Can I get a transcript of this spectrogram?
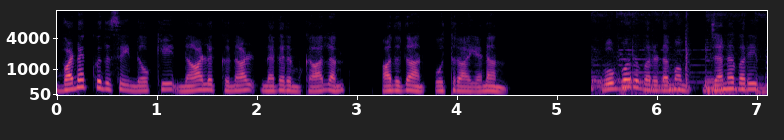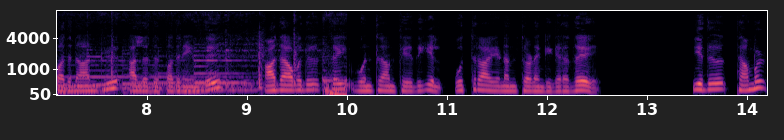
வடக்கு திசை நோக்கி நாளுக்கு நாள் நகரும் காலம் அதுதான் உத்தராயணம். ஒவ்வொரு வருடமும் ஜனவரி பதினான்கு அல்லது பதினைந்து அதாவது தை ஒன்றாம் தேதியில் உத்தராயணம் தொடங்குகிறது. இது தமிழ்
